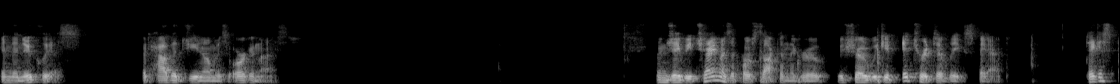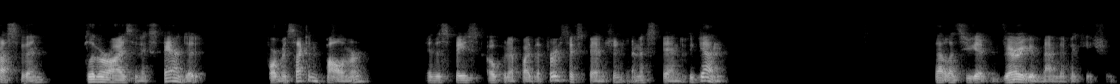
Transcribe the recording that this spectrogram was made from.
in the nucleus, but how the genome is organized. When JB Chang was a postdoc in the group, we showed we could iteratively expand. Take a specimen, polymerize and expand it, form a second polymer in the space opened up by the first expansion, and expand it again. That lets you get very good magnification.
